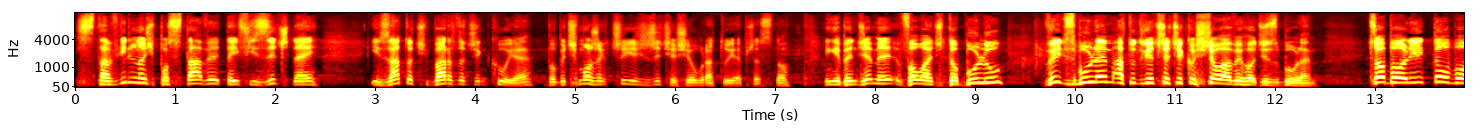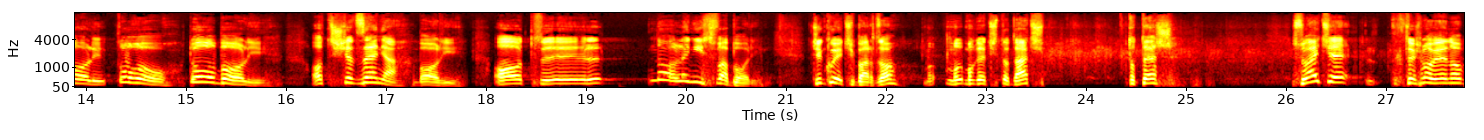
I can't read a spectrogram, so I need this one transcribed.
stabilność postawy tej fizycznej i za to Ci bardzo dziękuję, bo być może czyjeś życie się uratuje przez to. I nie będziemy wołać do bólu, wyjdź z bólem, a tu dwie trzecie kościoła wychodzi z bólem. Co boli? Tu boli, tu, tu boli. Od siedzenia boli, od y, no, lenistwa boli. Dziękuję Ci bardzo. mogę Ci to dać? To też Słuchajcie, ktoś mówi, no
